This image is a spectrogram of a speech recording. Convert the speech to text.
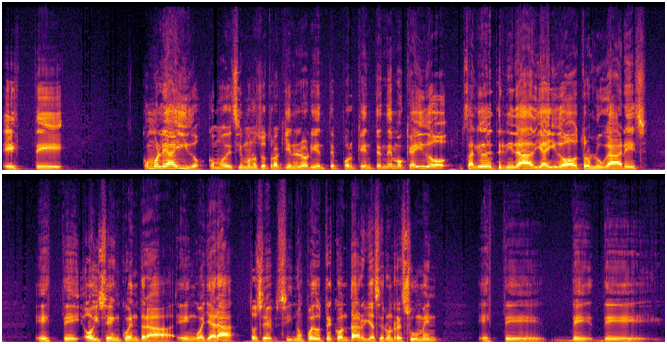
este, ¿cómo le ha ido, como decimos nosotros aquí en el Oriente? Porque entendemos que ha ido, salió de Trinidad y ha ido a otros lugares. Este, hoy se encuentra en Guayará. Entonces, si nos puede usted contar y hacer un resumen este, de, de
